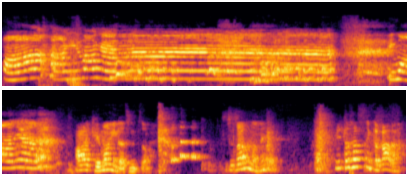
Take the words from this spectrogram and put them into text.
아, 이상해. 이거 아니야. 아, 개망이다, 진짜. 진짜 짜증나네. 일단 샀으니까 깔아.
